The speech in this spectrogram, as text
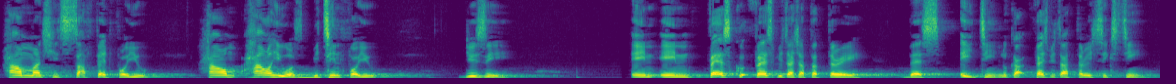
how much he suffered for you, how, how he was beaten for you. Do you see? In, in first, first Peter chapter 3, verse 18. Look at First Peter 3, 16.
